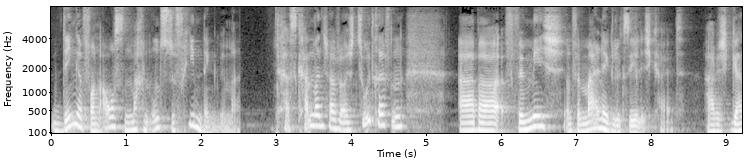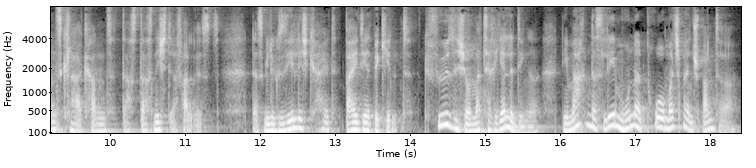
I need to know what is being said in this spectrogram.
Dinge von außen machen uns zufrieden, denken wir mal. Das kann manchmal für euch zutreffen, aber für mich und für meine Glückseligkeit habe ich ganz klar erkannt, dass das nicht der Fall ist. Dass Glückseligkeit bei dir beginnt. Physische und materielle Dinge, die machen das Leben 100 pro manchmal entspannter.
